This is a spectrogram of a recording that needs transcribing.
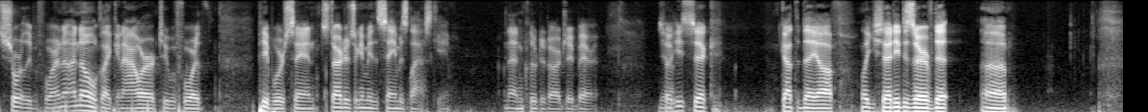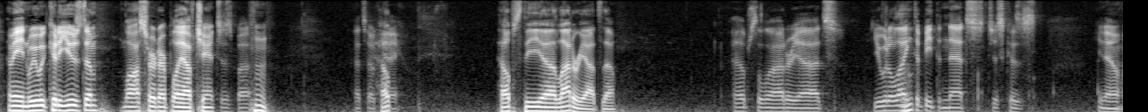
shortly before, and I know like an hour or two before, people were saying starters are gonna be the same as last game, and that included R.J. Barrett. So Yeah. he's sick. Got the day off. Like you said, he deserved it. Uh, I mean, we could have used him. Loss hurt our playoff chances, but Hmm. that's okay. Help. Helps the uh, lottery odds though. Helps the lottery odds. You would have Mm-hmm. liked to beat the Nets just because, you know,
